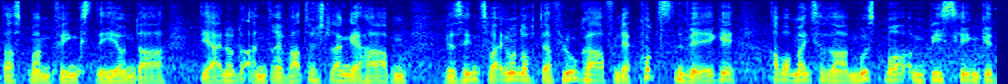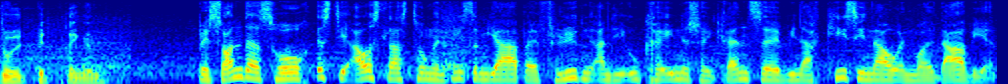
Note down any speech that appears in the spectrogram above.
dass man am Pfingsten hier und da die ein oder andere Warteschlange haben. Wir sind zwar immer noch der Flughafen der kurzen Wege, aber manchmal muss man ein bisschen Geduld mitbringen. Besonders hoch ist die Auslastung in diesem Jahr bei Flügen an die ukrainische Grenze wie nach Chisinau in Moldawien.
